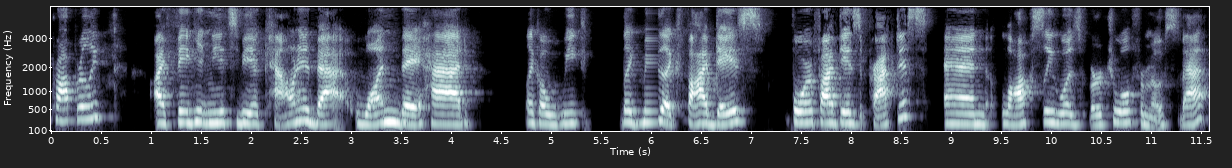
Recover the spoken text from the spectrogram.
properly, I think it needs to be accounted that one, they had like a week, like maybe like five days, four or five days of practice, and Locksley was virtual for most of that.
